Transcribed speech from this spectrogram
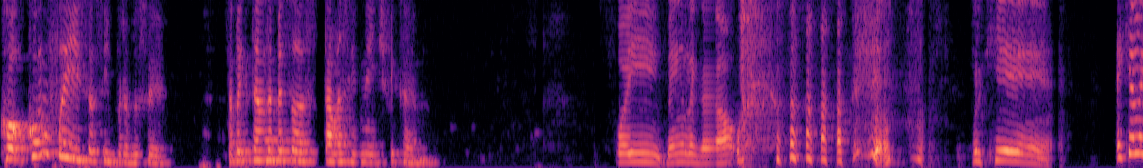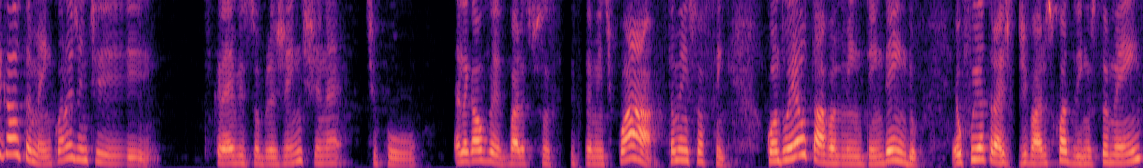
co- como foi isso, assim, pra você? Saber que tanta pessoa estava se identificando. Foi bem legal. Porque é que é legal também, quando a gente escreve sobre a gente, né? Tipo, é legal ver várias pessoas que também, tipo, ah, também sou assim. Quando eu tava me entendendo, eu fui atrás de vários quadrinhos também,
